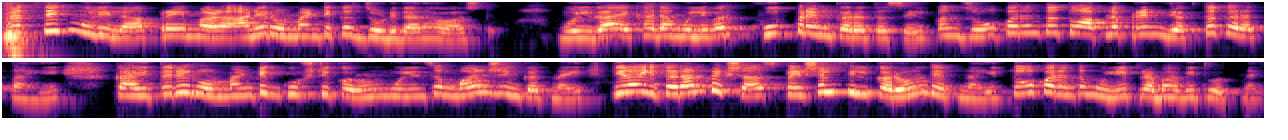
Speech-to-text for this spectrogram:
प्रत्येक मुलीला प्रेमळ आणि रोमॅन्टिकच जोडीदार हवा असतो. मुलगा एखाद्या मुलीवर खूप प्रेम करत असेल पण जोपर्यंत तो आपलं प्रेम व्यक्त करत नाही काहीतरी रोमॅन्टिक गोष्टी करून मुलींचं मन जिंकत नाही तिला इतरांपेक्षा स्पेशल फील करून देत नाही तोपर्यंत मुली प्रभावित होत नाहीत.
